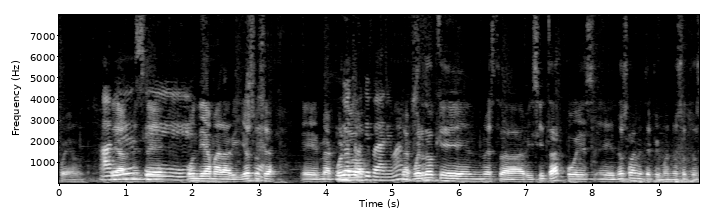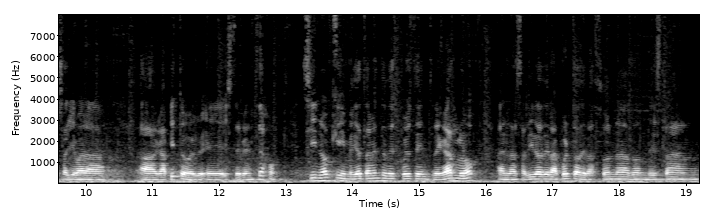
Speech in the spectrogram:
fue un- realmente eh, un día maravilloso. O sea, eh, me acuerdo, otro tipo de animales, me acuerdo que en nuestra visita, pues eh, no solamente fuimos nosotros a llevar a, a Agapito este vencejo, sino que inmediatamente después de entregarlo en la salida de la puerta de la zona donde están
